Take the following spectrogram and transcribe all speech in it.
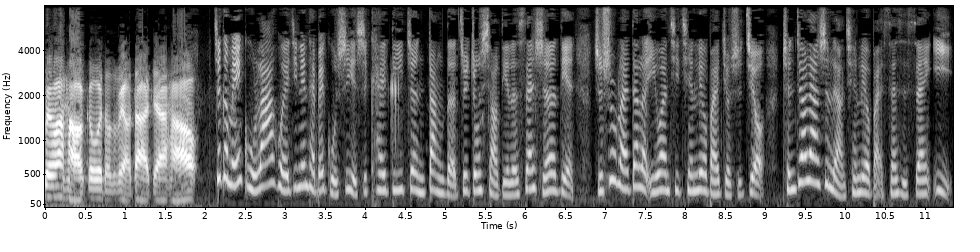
桂花好，各位投资朋友大家好。这个美股拉回，今天台北股市也是开低震荡的，最终小跌了三十二点，指数来到了一万七千六百九十九，成交量是两千六百三十三亿。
